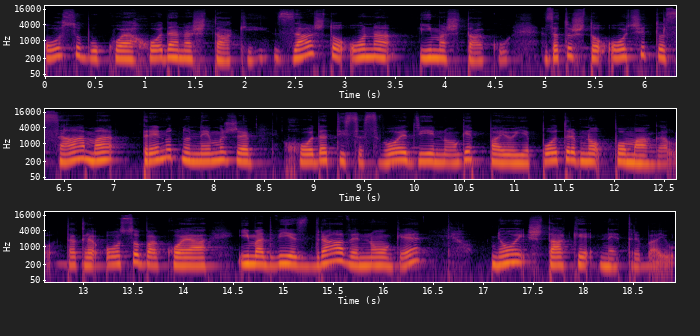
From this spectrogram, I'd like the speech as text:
osobu koja hoda na štaki. Zašto ona ima štaku? Zato što očito sama trenutno ne može hodati sa svoje dvije noge pa joj je potrebno pomagalo. Dakle, osoba koja ima dvije zdrave noge, njoj štake ne trebaju.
